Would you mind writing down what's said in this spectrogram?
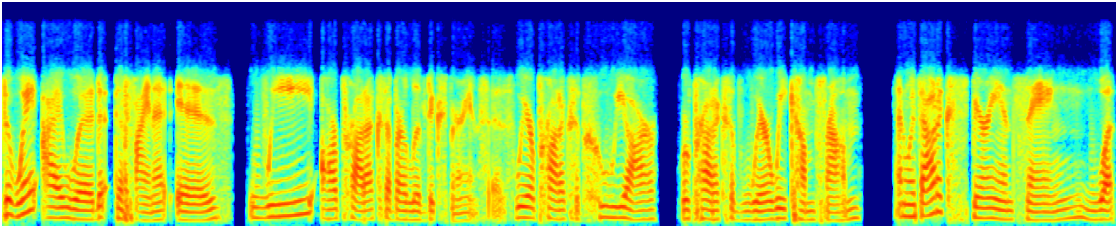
The way I would define it is we are products of our lived experiences. We are products of who we are. We're products of where we come from. And without experiencing what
